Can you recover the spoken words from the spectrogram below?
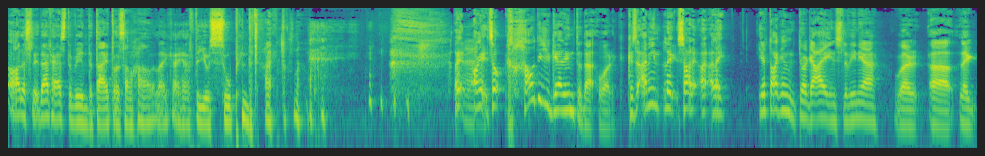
honestly, that has to be in the title somehow. Like I have to use soup in the title. Okay, uh, okay, so how did you get into that work? Because I mean, like, sorry, like you're talking to a guy in Slovenia where, uh, like,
